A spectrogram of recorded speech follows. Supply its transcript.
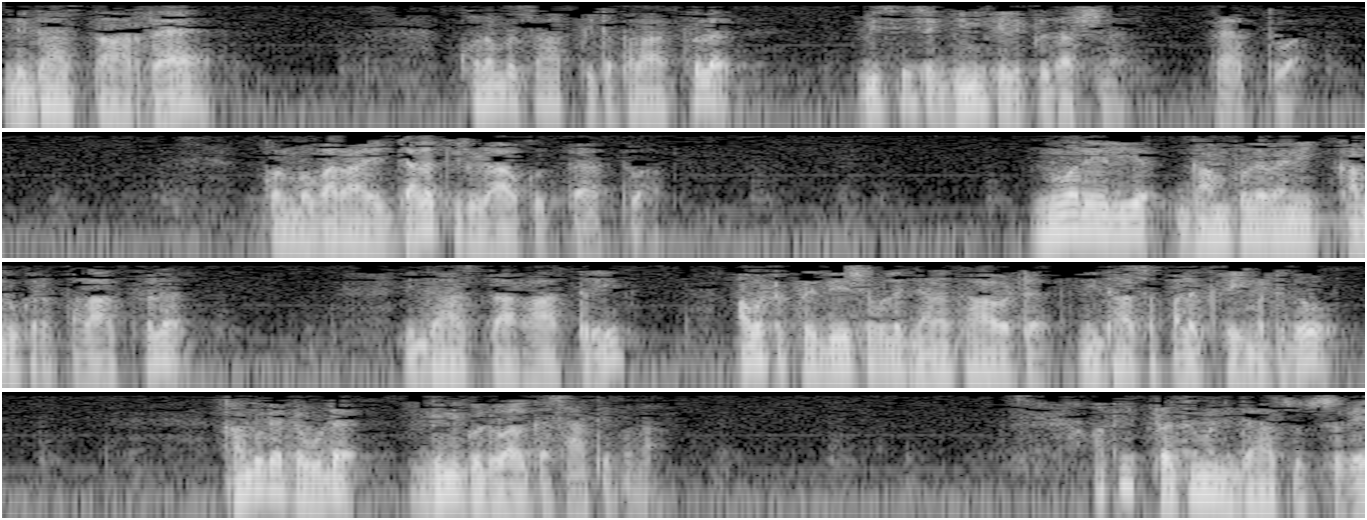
නිදහස්තාර රෑ කොළඹ සහ පිට පළාත්වල විශේෂ ගිනි කෙලි ප්‍රදර්ශන පැවැත්වුවා. කොළඹ වරායේ ජල කිරුලාවකුත් පැවැත්වුවා. නුවරඑළිය ගම්පොළ වැනි කඳුකර පළාත්වල නිදහස්දා රාත්‍රී අවට ප්‍රදේශවල ජනතාවට නිදහස පළ කිරීමටද කඳුගැට උඩ ගිනි ගොඩවල් ගසා තිබුණා. අපේ ප්‍රථම නිදහස් උත්සවය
